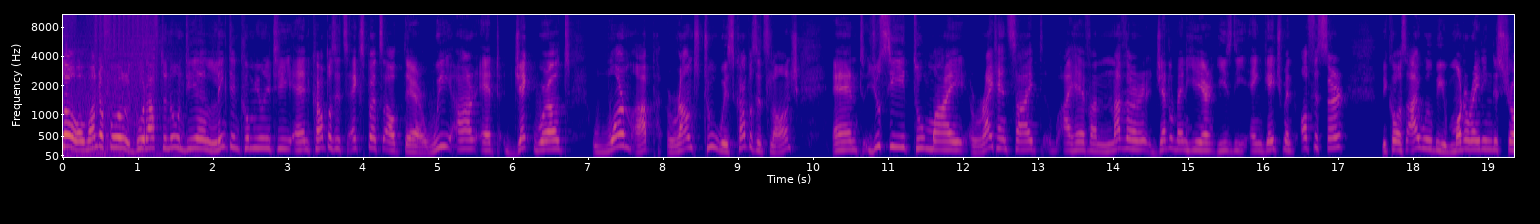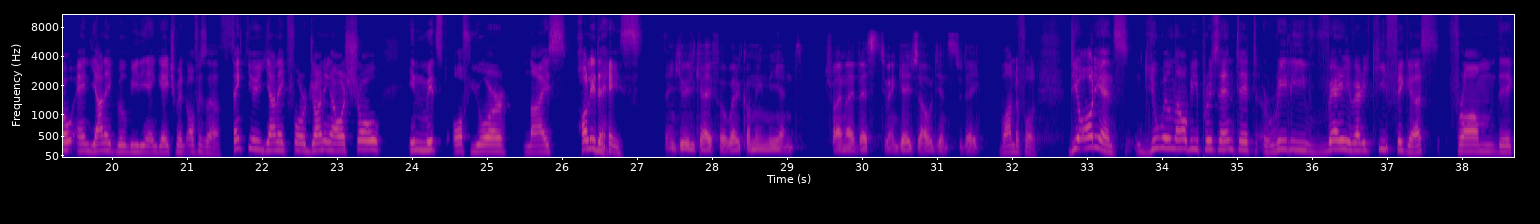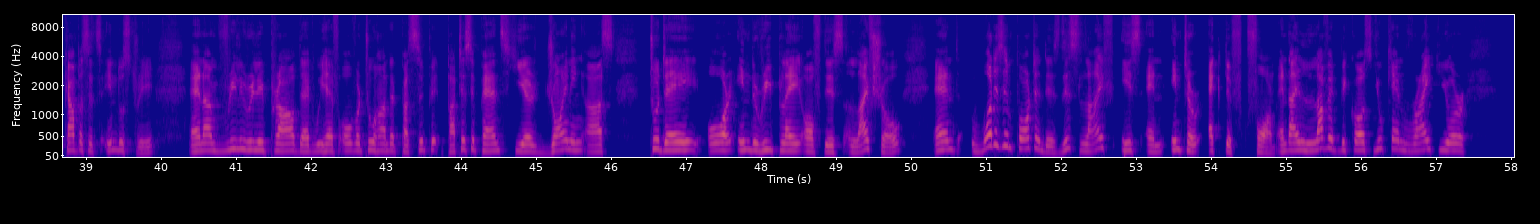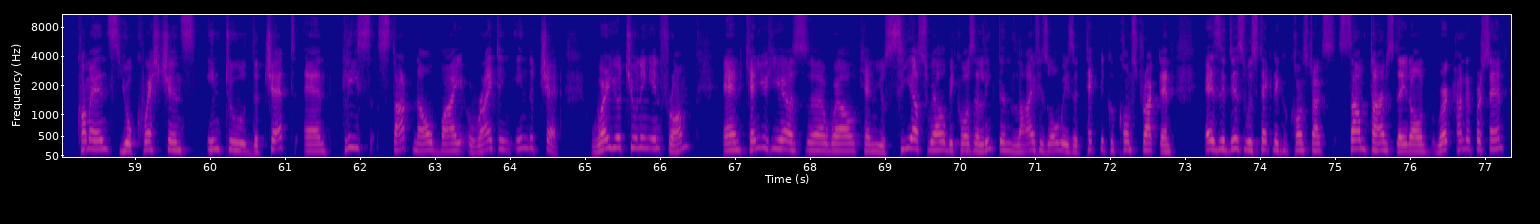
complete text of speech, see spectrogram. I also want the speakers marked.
Speaker 1: So, a wonderful good afternoon, dear LinkedIn community and composites experts out there. We are at JEC World Warm Up Round 2 with Composites Lounge. And you see to my right hand side, I have another gentleman here. He's the engagement officer because I will be moderating this show and Yannick will be the engagement officer. Thank you, Yannick, for joining our show in midst of your nice holidays.
Speaker 2: Thank you, Ilkay, for welcoming me and try my best to engage the audience today.
Speaker 1: Wonderful. Dear audience, you will now be presented really very, very key figures from the composites industry. And I'm really, really proud that we have over 200 particip- participants here joining us today or in the replay of this live show. And what is important is this live is an interactive form. And I love it because you can write your comments, your questions into the chat. And please start now by writing in the chat where you're tuning in from. And can you hear us uh, well? Can you see us well? Because a LinkedIn Live is always a technical construct. And as it is with technical constructs, sometimes they don't work 100%.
